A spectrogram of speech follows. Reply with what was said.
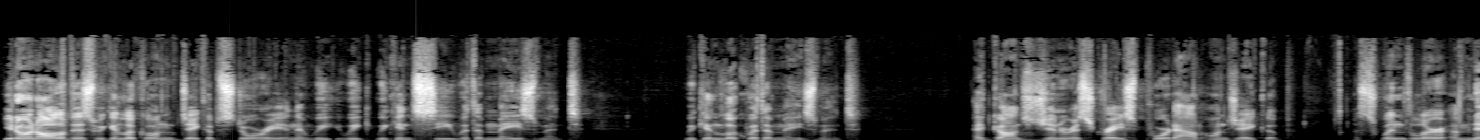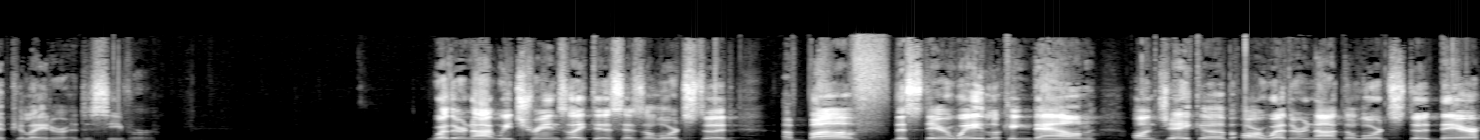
You know, in all of this, we can look on Jacob's story and then we, we, we can see with amazement. We can look with amazement at God's generous grace poured out on Jacob, a swindler, a manipulator, a deceiver. Whether or not we translate this as the Lord stood above the stairway looking down on Jacob, or whether or not the Lord stood there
